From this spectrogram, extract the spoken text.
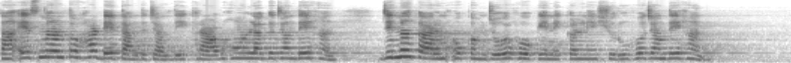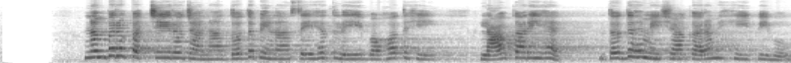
ਤਾਂ ਇਸ ਨਾਲ ਤੁਹਾਡੇ ਦੰਦ ਜਲਦੀ ਖਰਾਬ ਹੋਣ ਲੱਗ ਜਾਂਦੇ ਹਨ, ਜਿਨ੍ਹਾਂ ਕਾਰਨ ਉਹ ਕਮਜ਼ੋਰ ਹੋ ਕੇ ਨਿਕਲਣੇ ਸ਼ੁਰੂ ਹੋ ਜਾਂਦੇ ਹਨ। ਨੰਬਰ 25 ਰੋਜ਼ਾਨਾ ਦੁੱਧ ਪੀਣਾ ਸਿਹਤ ਲਈ ਬਹੁਤ ਹੀ ਲਾਭਕਾਰੀ ਹੈ, ਦੁੱਧ ਹਮੇਸ਼ਾ ਗਰਮ ਹੀ ਪੀਵੋ।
